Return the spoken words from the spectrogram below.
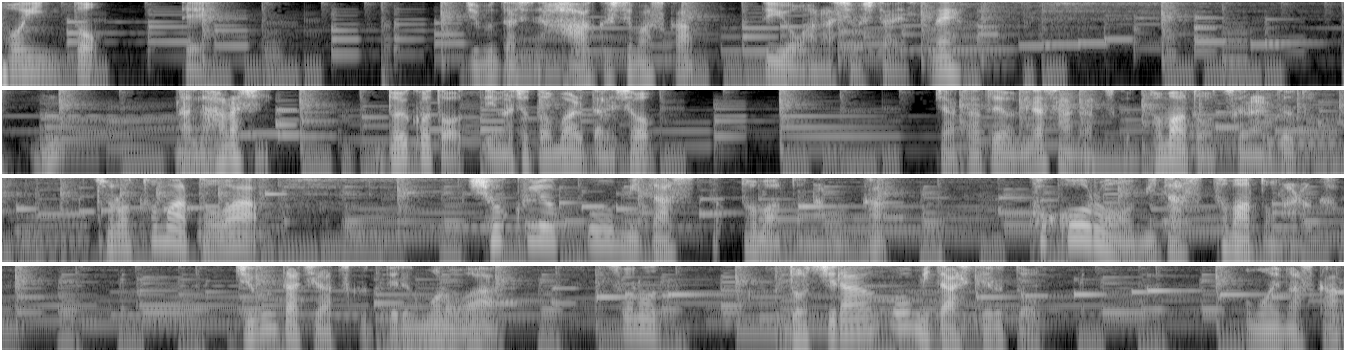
ポイントって自分たちで把握してますか？っていうお話をしたいですね。ん？何の話？どういうこと？って今ちょっと思われたでしょ？じゃあ例えば皆さんが作るトマトを作られてると。そのトマトは食欲を満たすトマトなのか、心を満たすトマトなのか。自分たちが作ってるものは、そのどちらを満たしてると思いますか？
